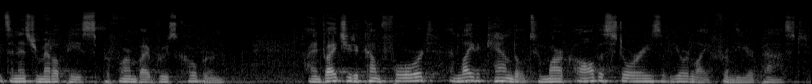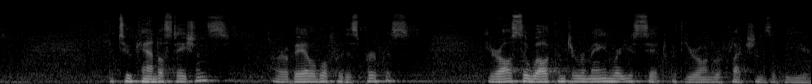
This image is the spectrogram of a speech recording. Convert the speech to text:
it's an instrumental piece performed by Bruce Cockburn. I invite you to come forward and light a candle to mark all the stories of your life from the year past. The two candle stations are available for this purpose. You're also welcome to remain where you sit with your own reflections of the year.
